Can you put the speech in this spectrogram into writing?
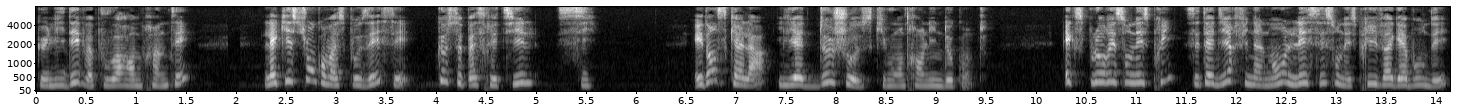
que l'idée va pouvoir emprunter. La question qu'on va se poser, c'est que se passerait-il si? Et dans ce cas-là, il y a deux choses qui vont entrer en ligne de compte. Explorer son esprit, c'est-à-dire finalement laisser son esprit vagabonder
